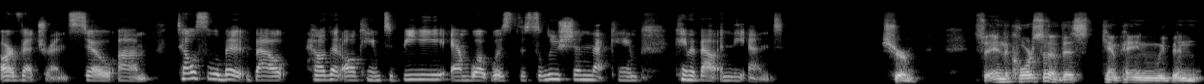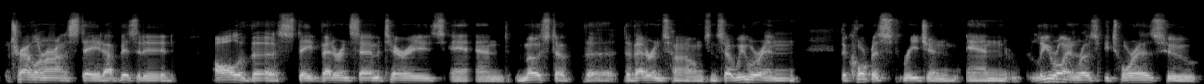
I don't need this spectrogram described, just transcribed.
our veterans. So um, tell us a little bit about how that all came to be and what was the solution that came came about in the end. Sure. So in the course of this campaign, we've been traveling around the state. I've visited all of the state veteran cemeteries and most of the the veterans homes. And so we were in the Corpus region and Leroy and Rosie Torres, who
